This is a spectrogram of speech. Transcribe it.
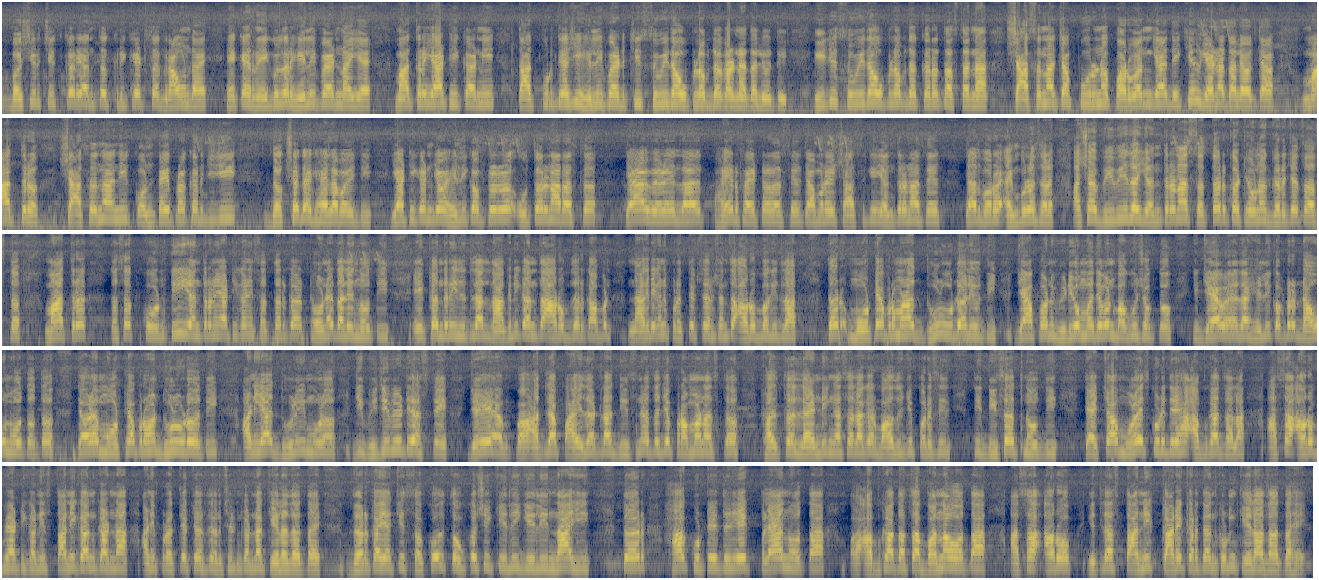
बशीर चितकर यांचं क्रिकेटचं ग्राउंड आहे. हे काही रेग्युलर हेलिपॅड नाही आहे. मात्र या ठिकाणी तात्पुरती अशी हेलिपॅडची सुविधा उपलब्ध करण्यात आली होती. ही जी सुविधा उपलब्ध करत असताना शासनाच्या पूर्ण परवानग्या देखील घेण्यात आल्या होत्या. मात्र शासनाने कोणत्याही प्रकारची जी दक्षता घ्यायला पाहिजे या ठिकाणी जेव्हा हेलिकॉप्टर उतरणार असतं त्यावेळेला फायर फायटर असेल त्यामुळे शासकीय यंत्रणा असेल त्याचबरोबर ॲम्ब्युलन्स असेल अशा विविध यंत्रणा सतर्क ठेवणं गरजेचं असतं. मात्र तसं कोणतीही यंत्रणा या ठिकाणी सतर्क ठेवण्यात आली नव्हती. एकंदरीत इथल्या नागरिकांचा आरोप जर का आपण नागरिकांनी प्रत्यक्षदर्शनाचा आरोप बघितला तर मोठ्या प्रमाणात धूळ उडाली होती जे आपण व्हिडिओमध्ये पण बघू शकतो की ज्या वेळेला हेलिकॉप्टर डाऊन होत होतं त्यावेळेला मोठ्या प्रमाणात धूळ उडत होती. आणि या धुळीमुळं जी व्हिजिबिलिटी असते जे आतल्या पायलटला दिसण्याचं जे प्रमाण असतं खालचं लँडिंग असेल अगर बाजूची परिस्थिती ती दिसत नव्हती. त्याच्यामुळेच कुठेतरी हा अपघात झाला. असा आरोप या ठिकाणी स्थानिकांकडनं आणि प्रत्यक्ष दर्शनकडनं केला जात आहे. जर का याची सखोल चौकशी केली गेली नाही तर हा कुठेतरी एक प्लॅन होता. अपघाताचा बनाव होता. असा आरोप इथल्या स्थानिक कार्यकर्त्यांकडून केला जात आहे.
